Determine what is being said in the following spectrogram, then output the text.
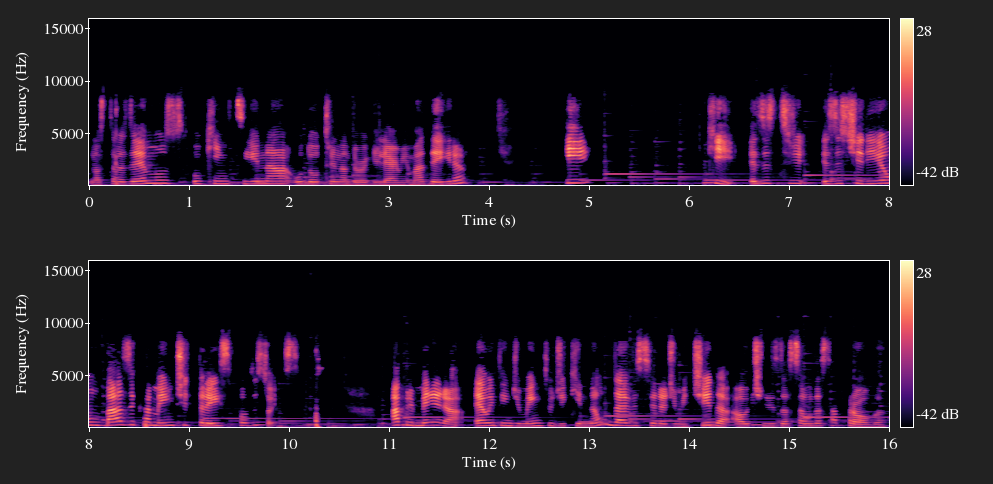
nós trazemos o que ensina o doutrinador Guilherme Madeira e que existi existiriam basicamente três posições. A primeira é o entendimento de que não deve ser admitida a utilização dessa prova,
